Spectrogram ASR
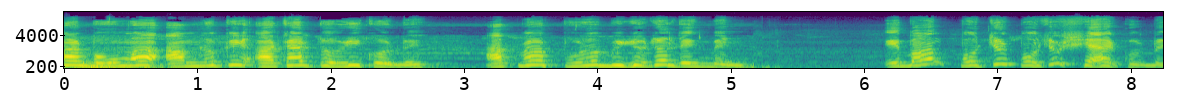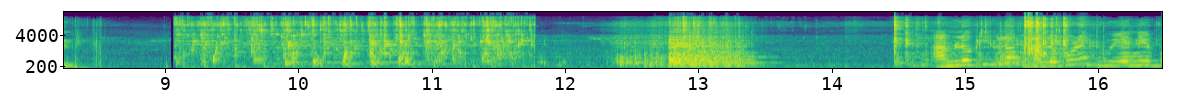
আমার বৌমা আমলকির আচার তৈরি করবে। আপনারা পুরো ভিডিওটা দেখবেন এবং প্রচুর প্রচুর শেয়ার করবেন। আমলকিগুলো ভালো করে ধুয়ে নেব।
